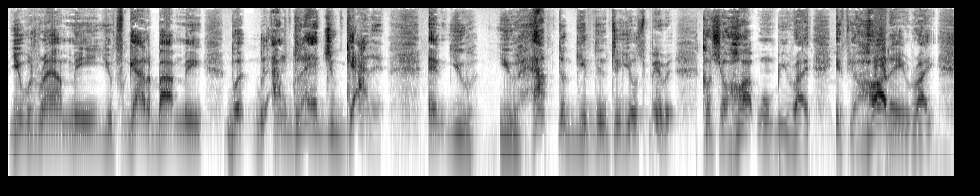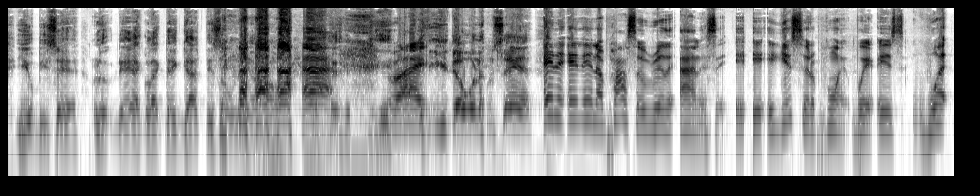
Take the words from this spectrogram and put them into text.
you was around me, you forgot about me, but I'm glad you got it. And you you have to get into your spirit because your heart won't be right. If your heart ain't right, you'll be saying, "Look, they act like they got this on their own." Right. You know what I'm saying? and and, and apostle really honest it, it, it gets to the point where it's what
